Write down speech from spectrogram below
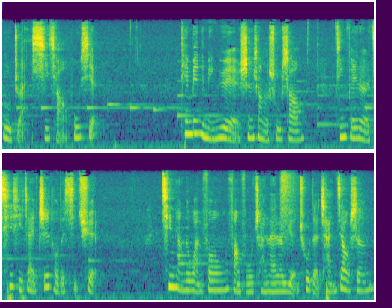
路转溪桥忽见。天边的明月升上了树梢，惊飞了栖息在枝头的喜鹊。清凉的晚风仿佛传来了远处的蝉叫声，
